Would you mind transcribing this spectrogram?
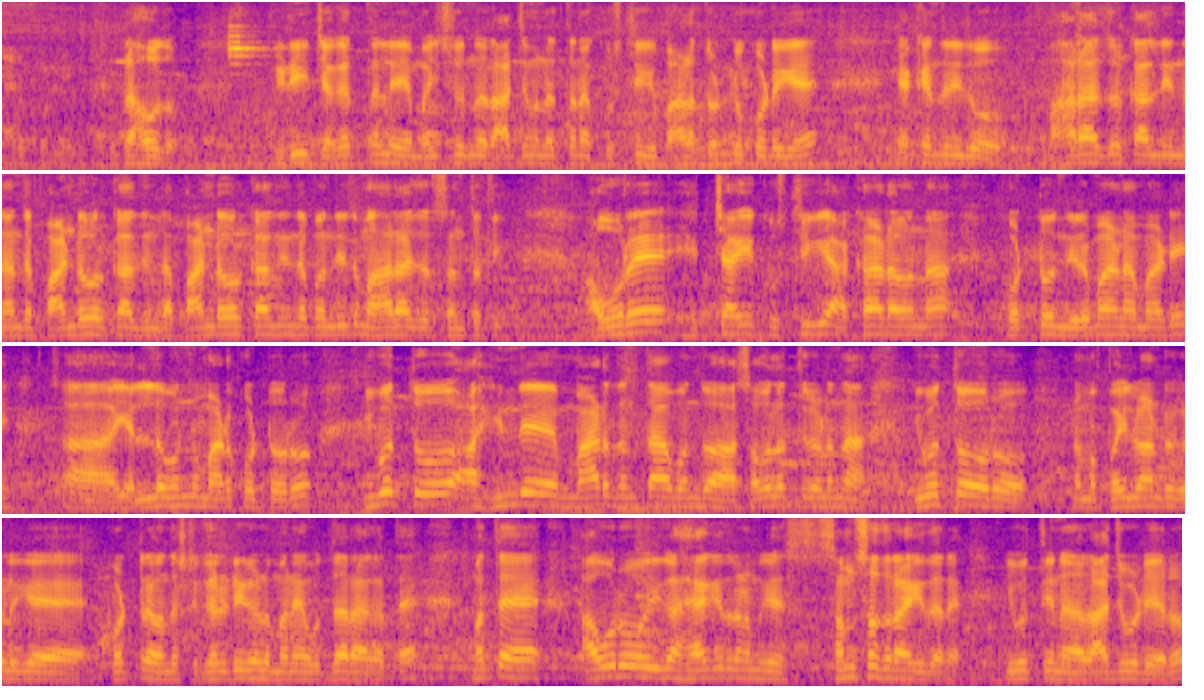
ಯಾರು ಕೊಡಲಿಲ್ಲ. ಹೌದು. ಇಡೀ ಜಗತ್ತಿನಲ್ಲಿ ಮೈಸೂರಿನ ರಾಜಮನೆತನ ಕುಸ್ತಿಗೆ ಬಹಳ ದೊಡ್ಡ ಕೊಡುಗೆ. ಯಾಕೆಂದರೆ ಇದು ಮಹಾರಾಜರ ಕಾಲದಿಂದ ಅಂದರೆ ಪಾಂಡವರ ಕಾಲದಿಂದ ಪಾಂಡವರ ಕಾಲದಿಂದ ಬಂದಿದ್ದು ಮಹಾರಾಜರ ಸಂತತಿ. ಅವರೇ ಹೆಚ್ಚಾಗಿ ಕುಸ್ತಿಗೆ ಅಖಾಡವನ್ನು ಕೊಟ್ಟು ನಿರ್ಮಾಣ ಮಾಡಿ ಎಲ್ಲವನ್ನು ಮಾಡಿಕೊಟ್ಟವರು. ಇವತ್ತು ಆ ಹಿಂದೆ ಮಾಡಿದಂಥ ಒಂದು ಆ ಸವಲತ್ತುಗಳನ್ನು ಇವತ್ತು ಅವರು ನಮ್ಮ ಪೈಲ್ವಾನ್ರುಗಳಿಗೆ ಕೊಟ್ಟರೆ ಒಂದಷ್ಟು ಗರಡಿಗಳು ಮನೆ ಉದ್ಧಾರ ಆಗುತ್ತೆ. ಮತ್ತು ಅವರು ಈಗ ಹೇಗಿದ್ರು ನಮಗೆ ಸಂಸದರಾಗಿದ್ದಾರೆ ಇವತ್ತಿನ ರಾಜ ಒಡೆಯರು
